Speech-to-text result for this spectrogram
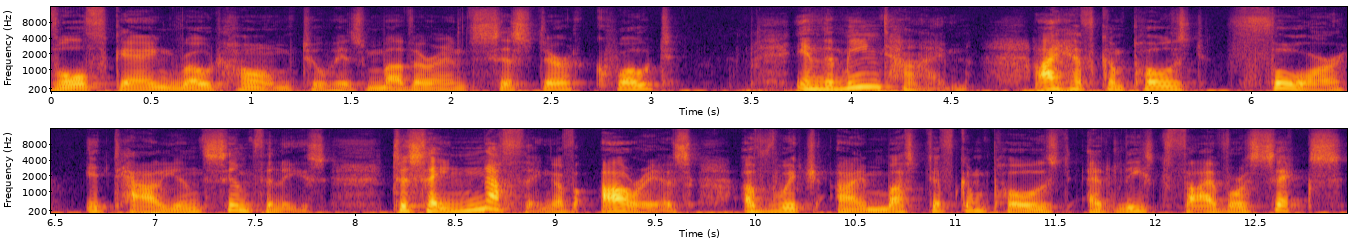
Wolfgang wrote home to his mother and sister, quote, in the meantime, I have composed four Italian symphonies, to say nothing of arias, of which I must have composed at least five or six,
